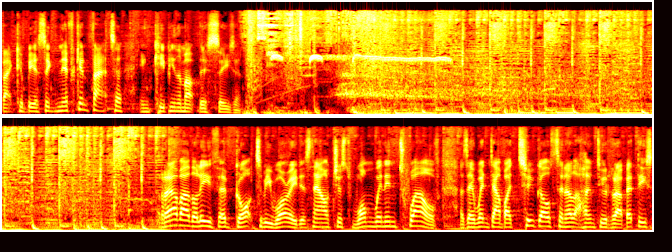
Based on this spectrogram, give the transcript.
That could be a significant factor in keeping them up this season. Real Valladolid have got to be worried. It's now just one win in 12 as they went down by two goals to nil at home to Real Betis.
